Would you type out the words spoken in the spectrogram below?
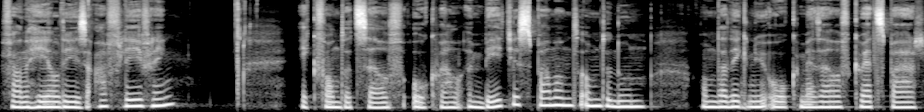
van heel deze aflevering. Ik vond het zelf ook wel een beetje spannend om te doen, omdat ik nu ook mezelf kwetsbaar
